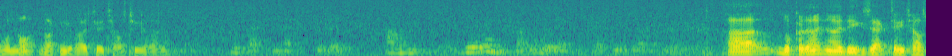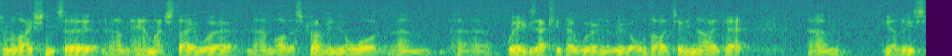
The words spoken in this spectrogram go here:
or not. I can get those details to you later. Just back to that. Um, were they in trouble? Were they in stress with that? Uh, Look, I don't know the exact details in relation to um, how much they were um, either struggling or um, uh, where exactly they were in the river, although I do know that, um, you know, these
